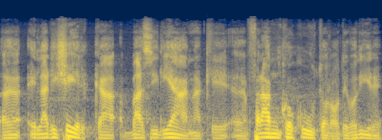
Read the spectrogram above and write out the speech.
eh, e la ricerca basiliana che eh, Franco Cutolo, devo dire,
